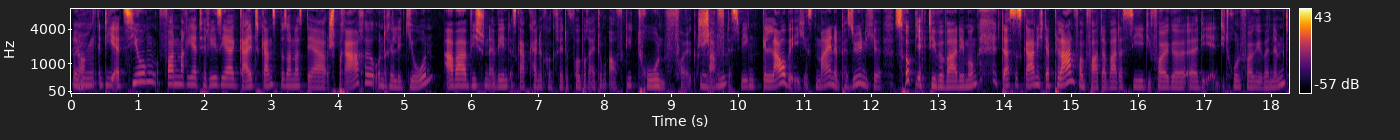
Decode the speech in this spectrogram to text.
Ja. Mm, Die Erziehung von Maria Theresia galt ganz besonders der Sprache und Religion. Aber wie schon erwähnt, es gab keine konkrete Vorbereitung auf die Thronfolgeschaft. Mhm. Deswegen glaube ich, ist meine persönliche subjektive Wahrnehmung, dass es gar nicht der Plan vom Vater war, dass sie die Folge, äh, die, die Thronfolge übernimmt,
